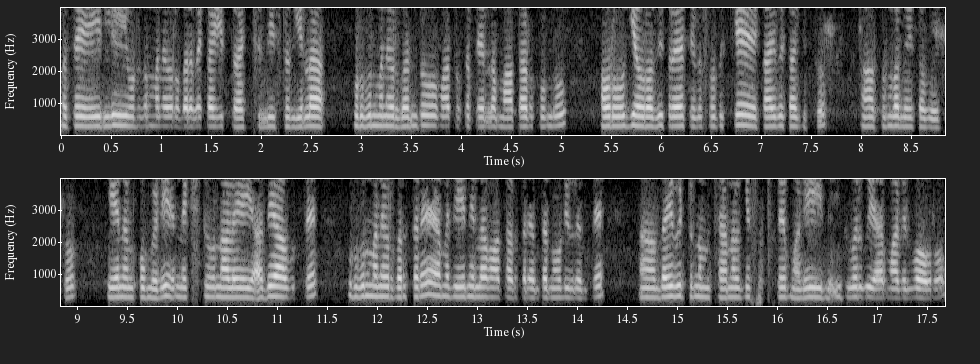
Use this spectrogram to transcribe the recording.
ಮತ್ತೆ ಇಲ್ಲಿ ಹುಡುಗನ ಮನೆಯವರು ಬರಬೇಕಾಗಿತ್ತು ಆಕ್ಚುಲಿ ಇಷ್ಟೊಂದಿಗೆಲ್ಲ ಹುಡುಗನ ಮನೆಯವರು ಬಂದು ಮಾತುಕತೆ ಎಲ್ಲ ಮಾತಾಡ್ಕೊಂಡು ಅವ್ರು ಹೋಗಿ ಅವ್ರ ಅಭಿಪ್ರಾಯ ತಿಳಿಸೋದಕ್ಕೆ ಕಾಯ್ಬೇಕಾಗಿತ್ತು. ತುಂಬಾ ಲೇಟ್ ಆಗೋಯ್ತು. ಏನ್ ಅನ್ಕೊಂಬೇಡಿ ನೆಕ್ಸ್ಟ್ ನಾಳೆ ಅದೇ ಆಗುತ್ತೆ. ಹುಡುಗನ ಮನೆಯವ್ರು ಬರ್ತಾರೆ ಆಮೇಲೆ ಏನೆಲ್ಲ ಮಾತಾಡ್ತಾರೆ ಅಂತ ನೋಡಿವ್ರಂತೆ. ಆ, ದಯವಿಟ್ಟು ನಮ್ಮ ಚಾನಲ್ಗೆ ಸಬ್ಸ್ಕ್ರೈಬ್ ಮಾಡಿ. ಇದು- ಇದುವರೆಗೂ ಯಾರು ಮಾಡಿರುವ ಅವರು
